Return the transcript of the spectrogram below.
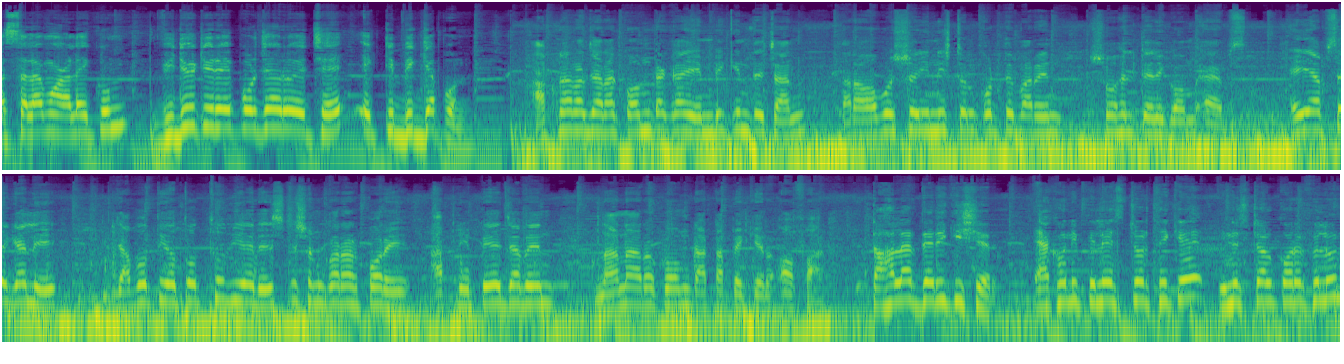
আসসালামু আলাইকুম। ভিডিওটির এই পর্যায়ে রয়েছে একটি বিজ্ঞাপন। আপনারা যারা কম টাকায় এমবি কিনতে চান তারা অবশ্যই ইনস্টল করতে পারেন সোহেল টেলিকম অ্যাপস। এই অ্যাপসে গেলে যাবতীয় তথ্য দিয়ে রেজিস্ট্রেশন করার পরে আপনি পেয়ে যাবেন নানা রকম ডাটা প্যাকের অফার তাহলে আর দেরি কিসের? এখনই প্লে স্টোর থেকে ইনস্টল করে ফেলুন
